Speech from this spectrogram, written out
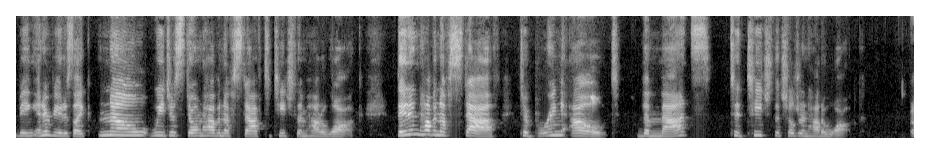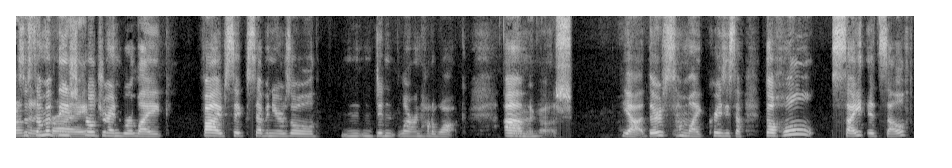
being interviewed is like, no, we just don't have enough staff to teach them how to walk. They didn't have enough staff to bring out the mats to teach the children how to walk. I'm so some of these children were like five, six, seven years old, n- didn't learn how to walk. oh Um, my gosh. yeah, there's some like crazy stuff. The whole site itself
